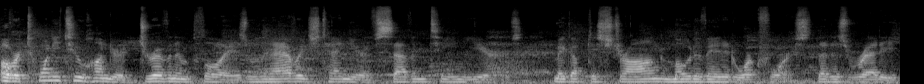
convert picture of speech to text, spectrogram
Over 2,200 driven employees with an average tenure of 17 years make up the strong, motivated workforce that is ready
